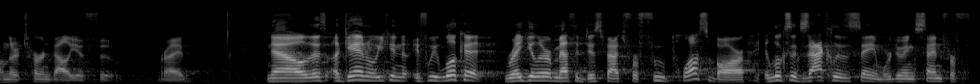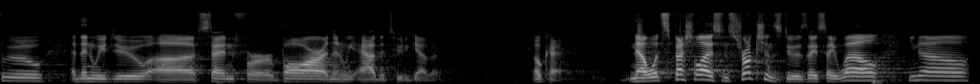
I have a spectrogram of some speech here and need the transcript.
on the return value of foo, right? Now, this, again, we can, if we look at regular method dispatch for foo plus bar, it looks exactly the same. We're doing send for foo, and then we do uh, send for bar, and then we add the two together. Okay. Now, what specialized instructions do is they say, well, you know,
